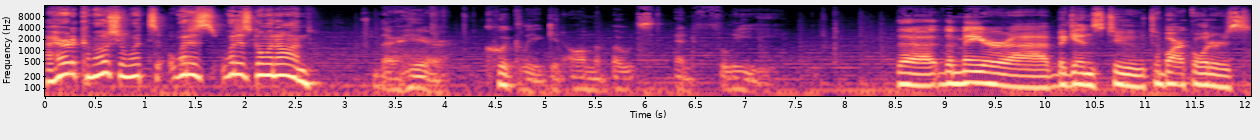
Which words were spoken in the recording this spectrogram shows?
I heard a commotion. What what is what is going on? They're here. Quickly get on the boats and flee. The the mayor uh, begins to to bark orders.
